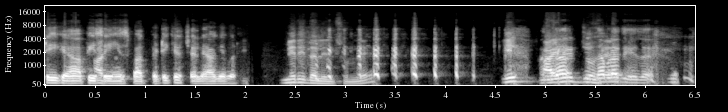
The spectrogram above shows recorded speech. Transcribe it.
ठीक है आप ही सही इस बात पे ठीक है चले आगे बढ़े। मेरी दलील सुन ले। एक पायलट जो है तेज है।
